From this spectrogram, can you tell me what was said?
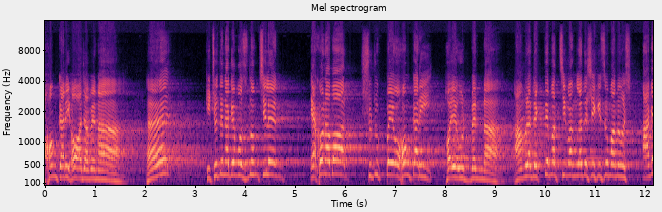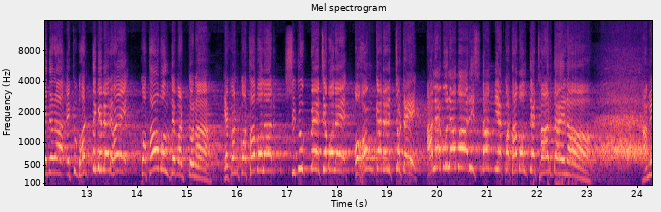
অহংকারী হওয়া যাবে না। হ্যাঁ কিছুদিন আগে মজলুম ছিলেন, এখন আবার সুযোগ পেয়ে অহংকারী হয়ে উঠবেন না। আমরা দেখতে পাচ্ছি বাংলাদেশে কিছু মানুষ। আগে যারা একটু ঘর থেকে বের হয়ে কথাও বলতে পারতো না, এখন কথা বলার সুযোগ পেয়েছে বলে অহংকারের চোটে আলেমুল আমার ইসলাম নিয়ে কথা বলতে ছাড় দেয় না। আমি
